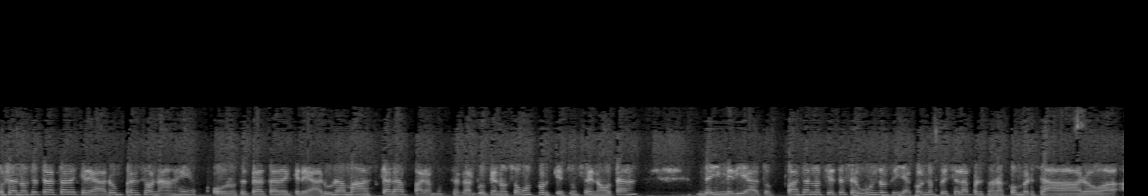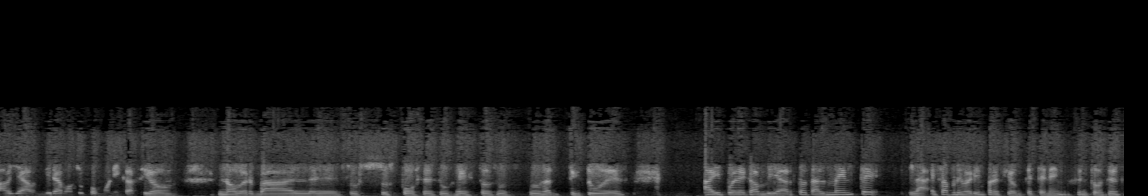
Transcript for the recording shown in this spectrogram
O sea, no se trata de crear un personaje o no se trata de crear una máscara para mostrar algo que no somos porque eso se nota de inmediato. Pasan los siete segundos y ya cuando empieza la persona a conversar o a, ya miramos su comunicación no verbal, eh, sus, sus poses, sus gestos, sus, sus actitudes, ahí puede cambiar totalmente la, esa primera impresión que tenemos. Entonces,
